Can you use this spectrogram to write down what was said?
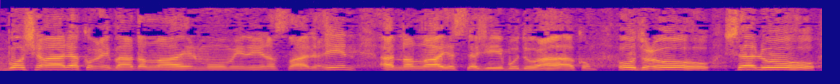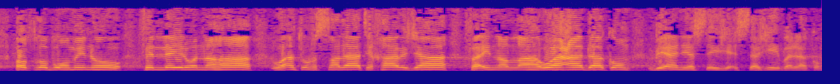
بشرى لكم عباد الله المؤمنين الصالحين أن الله يستجيب دعاءكم. ادعوه سلوه اطلبوا منه في الليل والنهار وأنتم في الصلاة خارجها فإن الله وعدكم بأن يستجيب لكم.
